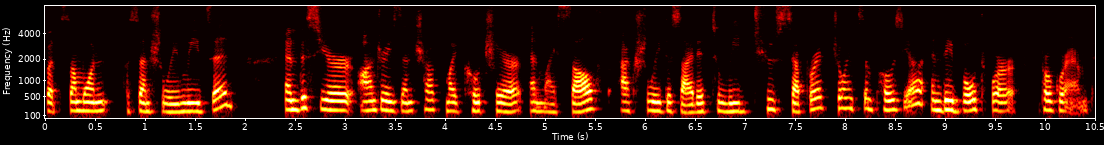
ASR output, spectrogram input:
but someone essentially leads it. And this year, Andrey Zinchuk, my co chair, and myself actually decided to lead two separate joint symposia, and they both were programmed.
